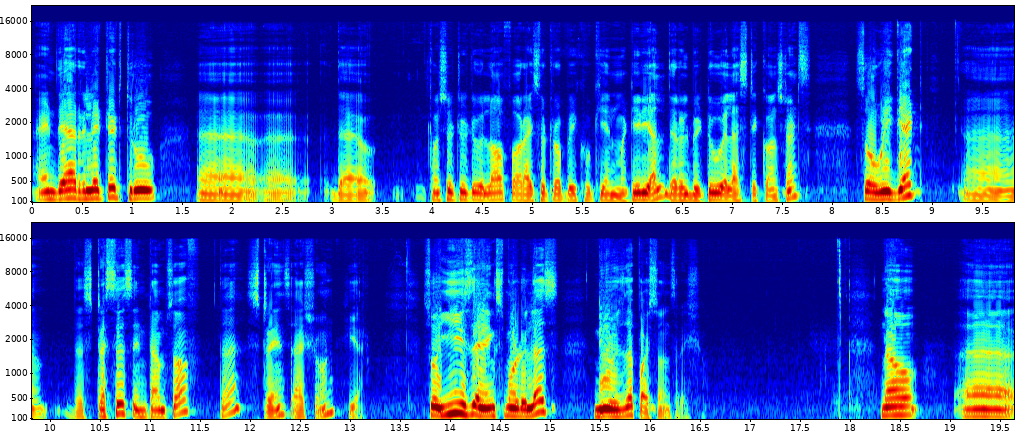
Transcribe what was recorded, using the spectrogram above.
and they are related through uh, uh, the constitutive law for isotropic Hookean material there will be two elastic constants. So, we get uh, the stresses in terms of the strains as shown here. So, E is the Young's modulus, nu is the Poisson's ratio. Now, uh,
